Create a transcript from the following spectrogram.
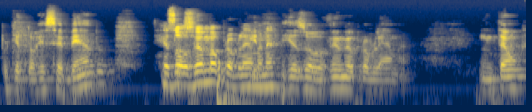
Porque tô recebendo. Resolveu o meu problema, né? Resolveu o meu problema. Então,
